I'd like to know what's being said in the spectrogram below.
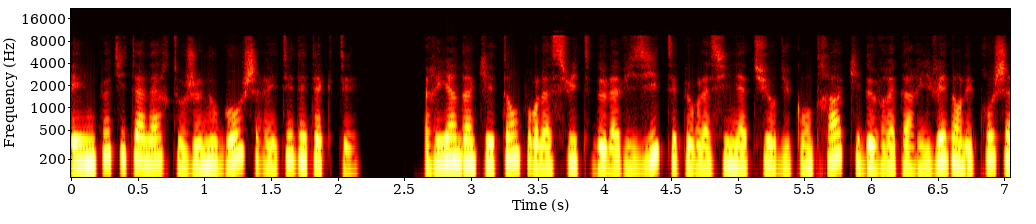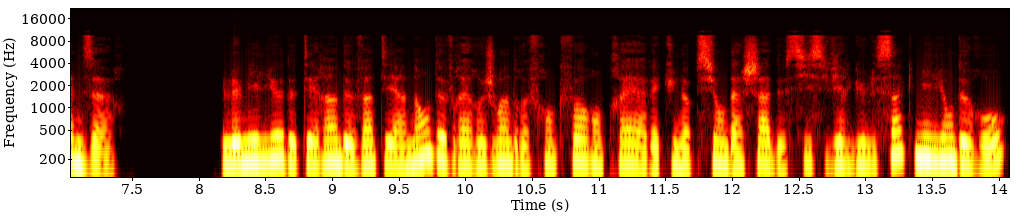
et une petite alerte au genou gauche a été détectée. Rien d'inquiétant pour la suite de la visite et pour la signature du contrat qui devrait arriver dans les prochaines heures. Le milieu de terrain de 21 ans devrait rejoindre Francfort en prêt avec une option d'achat de 6,5 millions d'euros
